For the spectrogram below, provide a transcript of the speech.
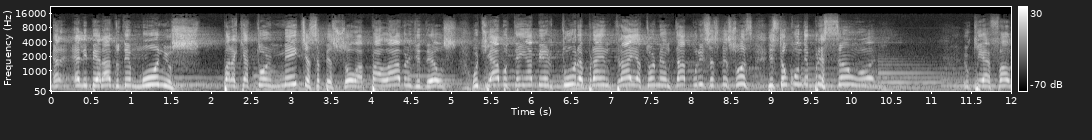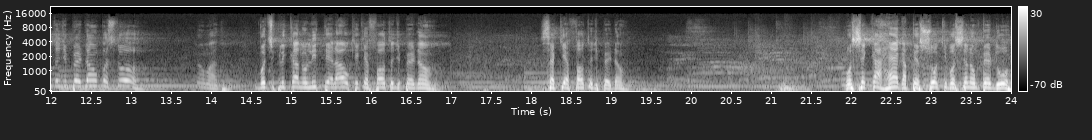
É, é liberado demônios para que atormente essa pessoa, a palavra de Deus. O diabo tem abertura para entrar e atormentar, por isso as pessoas estão com depressão hoje. E o que é falta de perdão, pastor? Não, amado. Vou te explicar no literal o que é falta de perdão. Isso aqui é falta de perdão. Você carrega a pessoa que você não perdoou.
